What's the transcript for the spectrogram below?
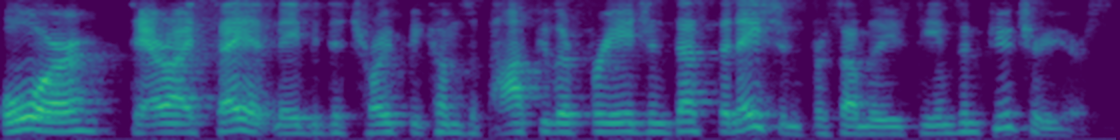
Or, dare I say it, maybe Detroit becomes a popular free agent destination for some of these teams in future years.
